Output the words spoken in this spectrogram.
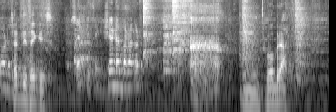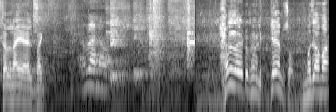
મોડું. શરદી થઈ ગઈ છે. સચ્ચી થઈ ગઈ. શેડા બરાકડ ગોબરા. ચાલ નાયા હેલ ભાઈ હમણાં નવા. હેલો યુટ્યુબ ફેમિલી કેમ છો? મજામાં?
